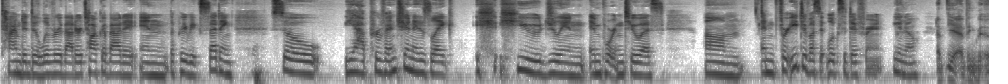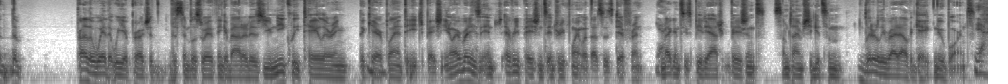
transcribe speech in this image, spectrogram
time to deliver that or talk about it in the previous setting. So, yeah, prevention is like hugely important to us. Um, and for each of us, it looks different, you know? Yeah, I think the, the probably the way that we approach it, the simplest way to think about it is uniquely tailoring the care mm-hmm. plan to each patient. You know, everybody's in, every patient's entry point with us is different. Yeah. Meighan sees pediatric patients. Sometimes she gets them literally right out of the gate, newborns. Yeah.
